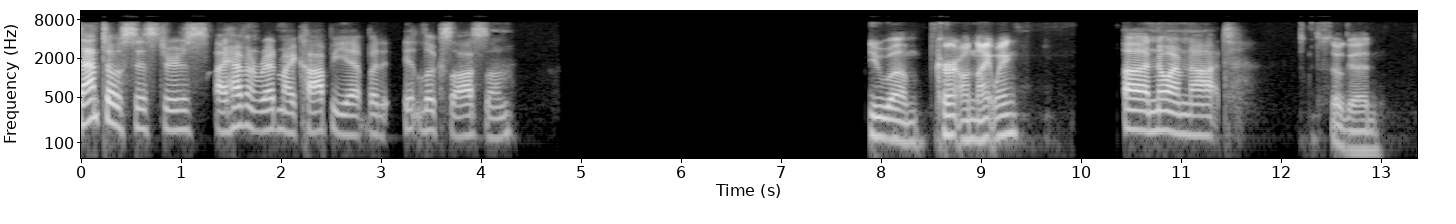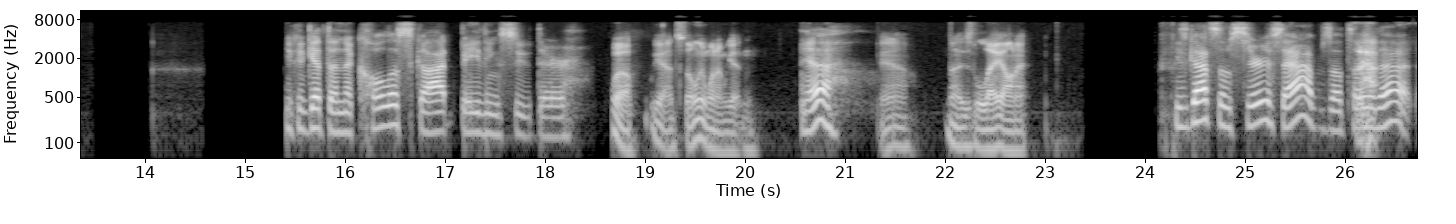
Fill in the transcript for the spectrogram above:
Santos Sisters, I haven't read my copy yet, but it, it looks awesome. You um current on Nightwing? Uh no, I'm not. So good. You can get the Nicola Scott bathing suit there. Well, yeah, it's the only one I'm getting. Yeah. Yeah. I just lay on it. He's got some serious abs, I'll tell you that.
